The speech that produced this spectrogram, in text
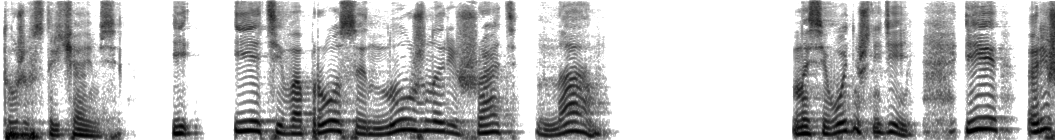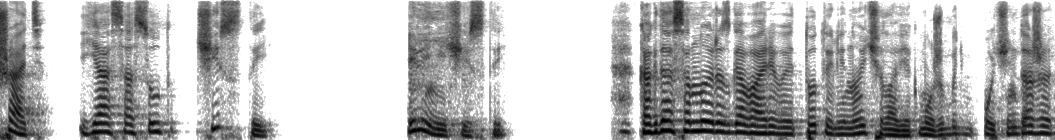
тоже встречаемся. И эти вопросы нужно решать нам на сегодняшний день. И решать, я сосуд чистый или нечистый. Когда со мной разговаривает тот или иной человек, может быть, очень даже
